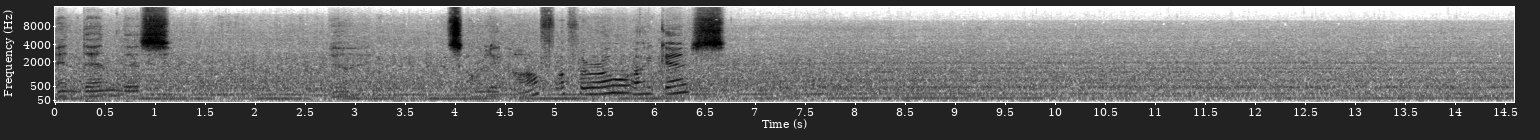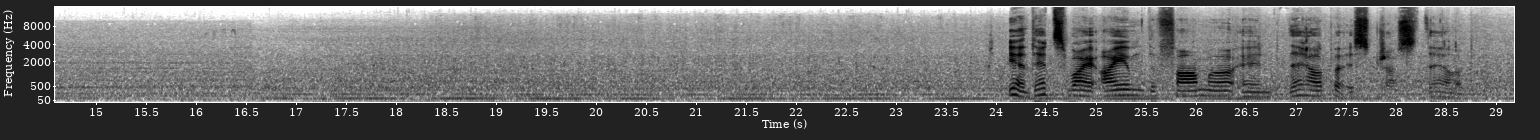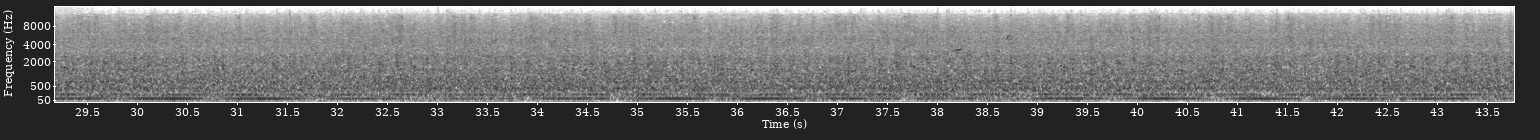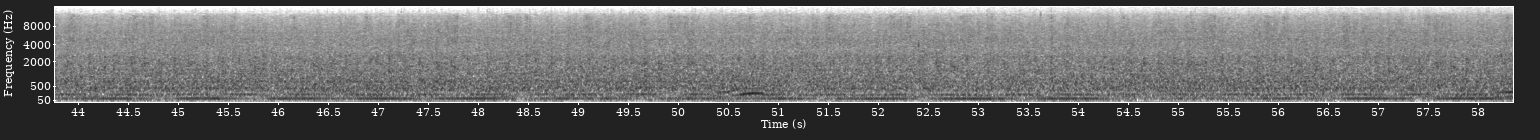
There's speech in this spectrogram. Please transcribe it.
And then this... Yeah, it's only half of a row, I guess. Yeah, that's why I am the farmer and the helper is just the helper.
